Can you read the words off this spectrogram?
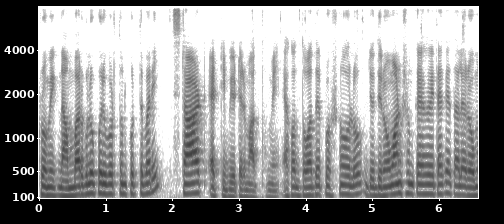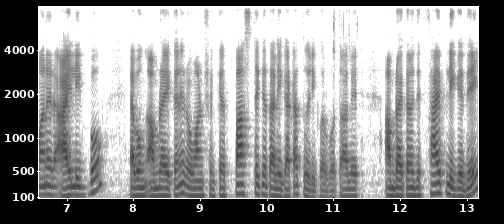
ক্রমিক নাম্বারগুলো পরিবর্তন করতে পারি। স্টার্ট অ্যাট্রিবিউটের মাধ্যমে। এখন তোমাদের প্রশ্ন হলো, যদি রোমান সংখ্যায় হয়ে থাকে, তাহলে রোমানের আই লিখব এবং আমরা এখানে রোমান সংখ্যার পাঁচ থেকে তালিকাটা তৈরি করব। তাহলে আমরা এখানে যদি ফাইভ লিখে দেই,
